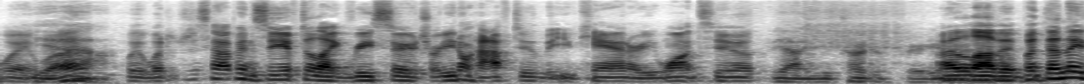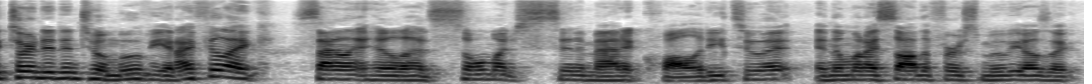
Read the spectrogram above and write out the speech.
wait, Yeah. what? Wait, what just happened? So you have to like research, or you don't have to, but you can, or you want to. Yeah, you try to figure. I love it. But then they turned it into a movie, and I feel like Silent Hill has so much cinematic quality to it. And then when I saw the first movie, I was like,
